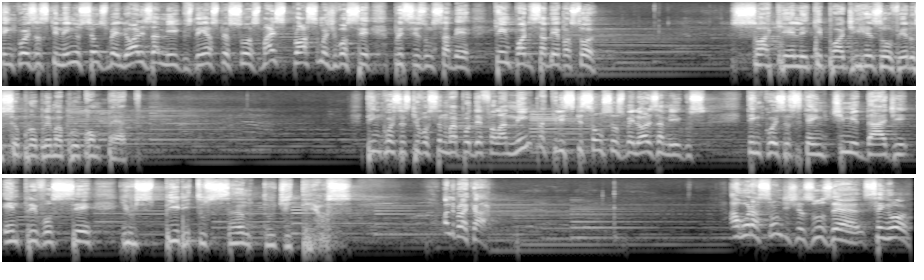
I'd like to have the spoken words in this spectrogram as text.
Tem coisas que nem os seus melhores amigos, nem as pessoas mais próximas de você precisam saber. Quem pode saber, pastor? Só aquele que pode resolver o seu problema por completo. Tem coisas que você não vai poder falar nem para aqueles que são seus melhores amigos. Tem coisas que é intimidade entre você e o Espírito Santo de Deus. Olhe para cá. A oração de Jesus é: Senhor,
